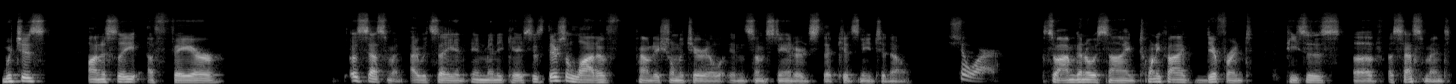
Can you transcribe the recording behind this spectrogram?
which is honestly a fair assessment i would say in, in many cases there's a lot of foundational material in some standards that kids need to know Sure. so i'm going to assign 25 different pieces of assessment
